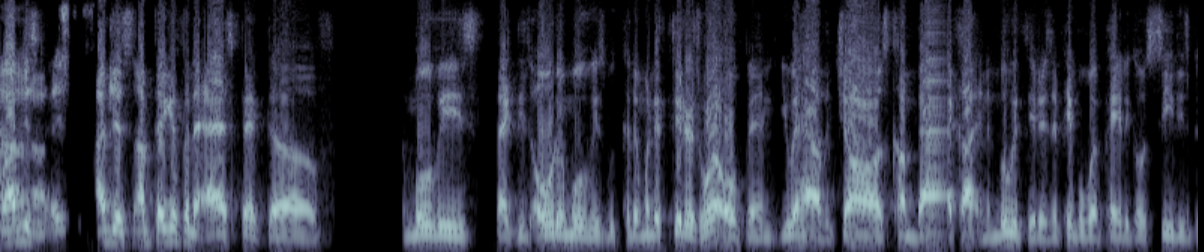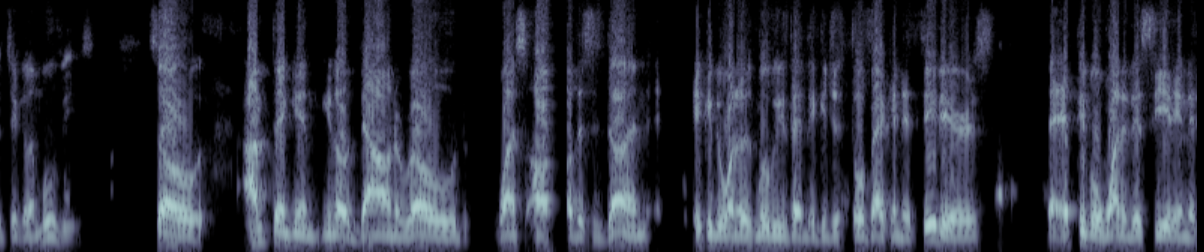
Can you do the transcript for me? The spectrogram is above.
Well, I'm just- uh, know. I'm just, I'm thinking for the aspect of the movies, like these older movies, because when the theaters were open, you would have Jaws come back out in the movie theaters, and people would pay to go see these particular movies. So I'm thinking, you know, down the road, once all this is done, it could be one of those movies that they could just throw back in the theaters. That if people wanted to see it in the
